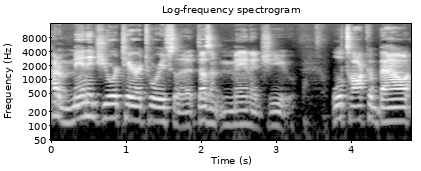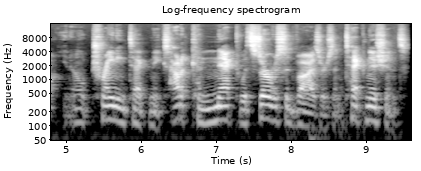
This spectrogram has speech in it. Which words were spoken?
how to manage your territory so that it doesn't manage you. We'll talk about, you know, training techniques, how to connect with service advisors and technicians,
